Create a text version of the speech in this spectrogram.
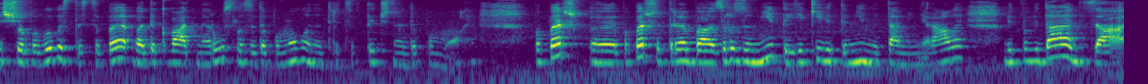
щоб вивести себе в адекватне русло за допомогою нутрицептичної допомоги. По-перше, по-перше, треба зрозуміти, які вітаміни та мінерали відповідають за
